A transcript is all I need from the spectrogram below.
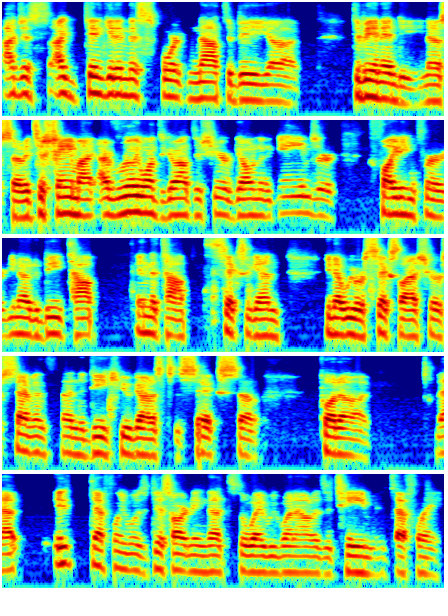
I just I didn't get in this sport not to be uh, to be an indie, you know. So it's a shame. I, I really want to go out this year, going to the games or fighting for, you know, to be top in the top six again. You know, we were six last year, seventh, and the DQ got us to six. So, but uh, that it definitely was disheartening. That's the way we went out as a team. It definitely,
